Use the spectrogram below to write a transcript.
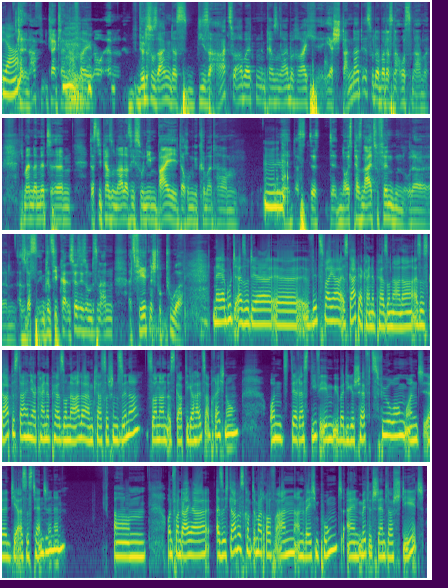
Ja. Kleine, Nach kleine, kleine Nachfrage, genau. Ähm, würdest du sagen, dass diese Art zu arbeiten im Personalbereich eher Standard ist oder war das eine Ausnahme? Ich meine damit, ähm, dass die Personaler sich so nebenbei darum gekümmert haben, mhm. äh, dass, dass, neues Personal zu finden oder ähm, also das im Prinzip es hört sich so ein bisschen an, als fehlt eine Struktur. Naja gut, also der äh, Witz war ja, es gab ja keine Personaler. Also es gab bis dahin ja keine Personaler im klassischen Sinne, sondern es gab die Gehaltsabrechnung und der Rest lief eben über die Geschäftsführung und äh, die Assistentinnen. Ähm, und von daher, also ich glaube, es kommt immer darauf an, an welchem Punkt ein Mittelständler steht,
